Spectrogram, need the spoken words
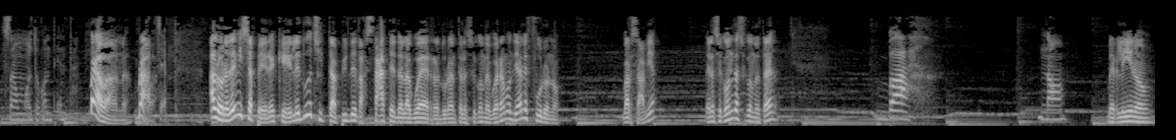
sono molto contenta. Brava Anna, brava. Grazie. Allora, devi sapere che le due città più devastate dalla guerra durante la seconda guerra mondiale furono Varsavia. E la seconda, secondo te? Bah. No. Berlino,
